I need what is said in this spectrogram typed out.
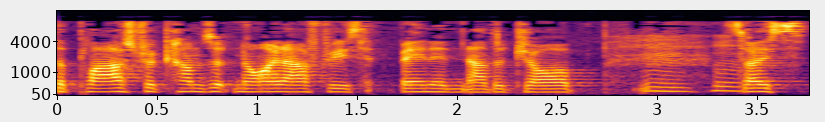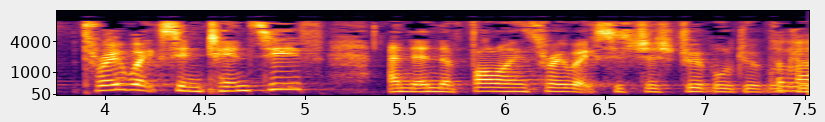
the plasterer comes at night after he's been at another job. So three weeks intensive, and then the following three weeks is just dribble, dribble, the dribble.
